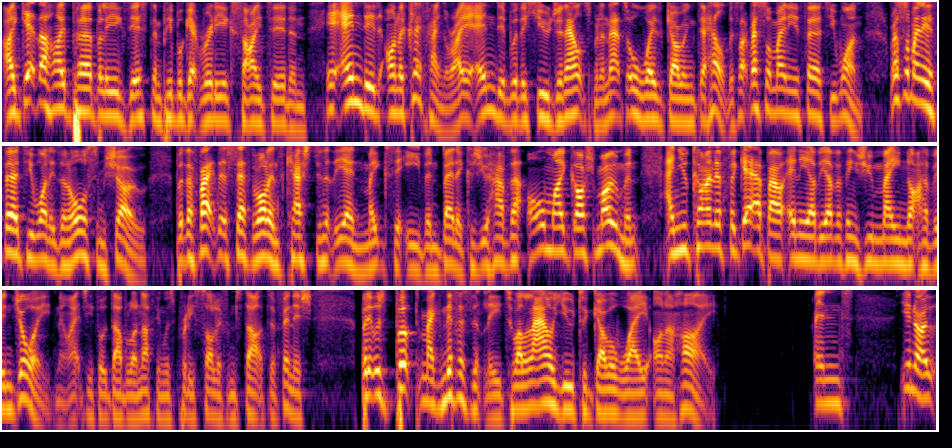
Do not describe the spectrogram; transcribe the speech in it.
I get the hyperbole exists and people get really excited and it ended on a cliffhanger, right? It ended with a huge announcement and that's always going to help. It's like WrestleMania 31. WrestleMania 31 is an awesome show, but the fact that Seth Rollins cashed in at the end makes it even better because you have that oh my gosh moment and you kind of forget about any of the other things you may not have enjoyed. Now, I actually thought Double or Nothing was pretty solid from start to finish, but it was booked magnificently to allow you to go away on a high. And you know,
